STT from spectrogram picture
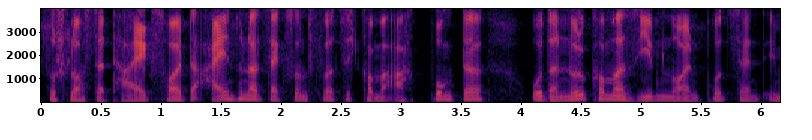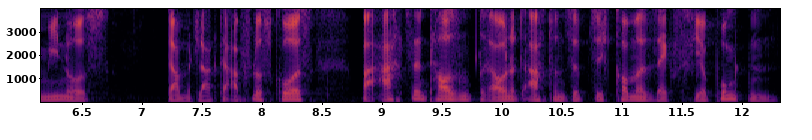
So schloss der TAIX heute 146,8 Punkte oder 0,79% im Minus. Damit lag der Abschlusskurs bei 18.378,64 Punkten.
